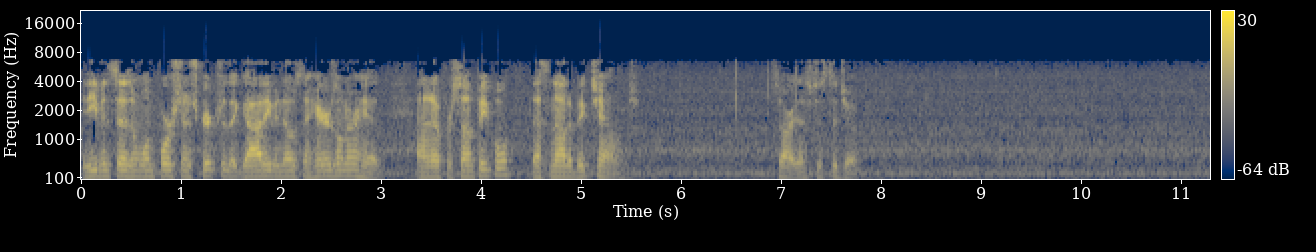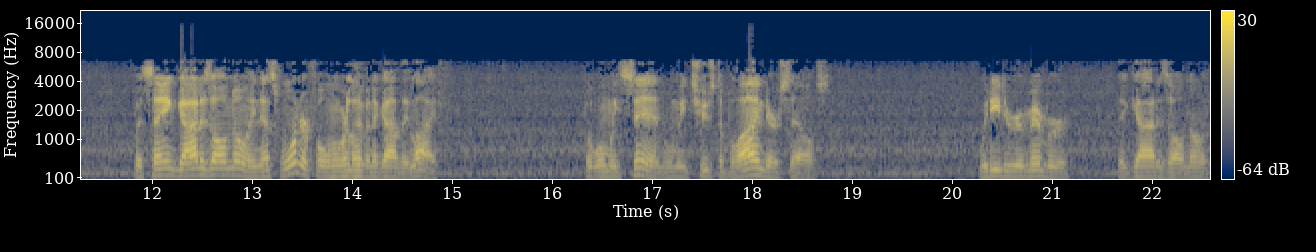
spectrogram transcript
It even says in one portion of Scripture that God even knows the hairs on our head. And I know for some people, that's not a big challenge. Sorry, that's just a joke. But saying God is all knowing, that's wonderful when we're living a godly life. But when we sin, when we choose to blind ourselves, we need to remember that God is all knowing.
